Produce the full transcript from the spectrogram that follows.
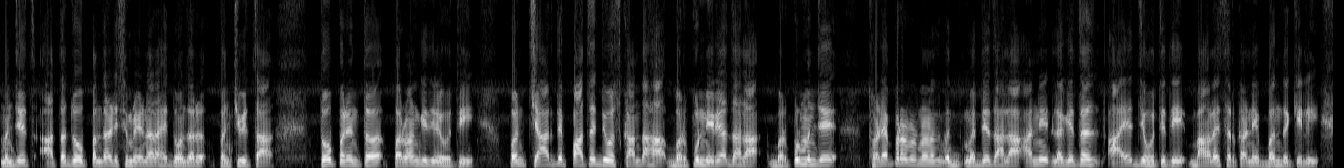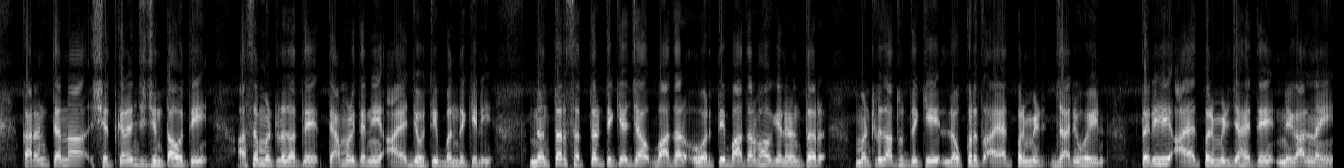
म्हणजेच आता जो पंधरा डिसेंबर येणार आहे दोन हजार पंचवीसचा तोपर्यंत परवानगी दिली होती. पण चार ते पाचच दिवस कांदा हा भरपूर निर्यात झाला. भरपूर म्हणजे थोड्या प्रमाणात मध्ये झाला आणि लगेचच आयात जी होती ती बांगलादेश सरकारने बंद केली. कारण त्यांना शेतकऱ्यांची चिंता होती. असं म्हटलं जाते. त्यामुळे त्यांनी आयात जी होती बंद केली. नंतर सत्तर टिकेच्या बाजारवरती बाजारभाव गेल्यानंतर म्हटलं जात होतं की लवकरच आयात परमिट जारी होईल. तरीही आयात परमिट जे आहे ते निघालं नाही.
